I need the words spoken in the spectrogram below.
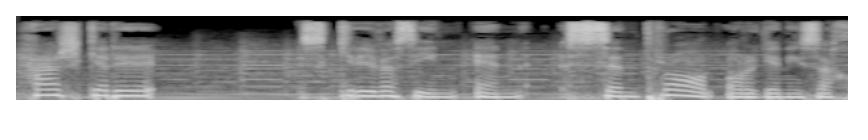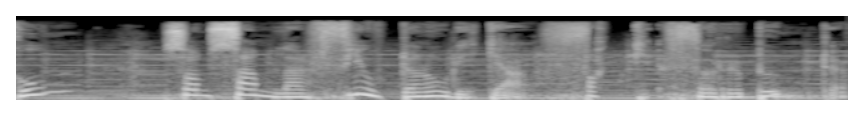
Här ska det skrivas in en centralorganisation som samlar 14 olika fackförbund.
